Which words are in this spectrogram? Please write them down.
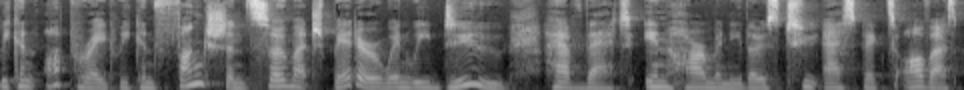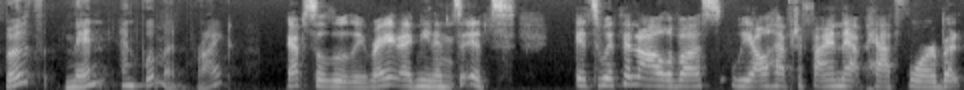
we can operate we can function so much better when we do have that in harmony those two aspects of us both men and women right? Absolutely right? I mean it's it's it's within all of us. We all have to find that path forward but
